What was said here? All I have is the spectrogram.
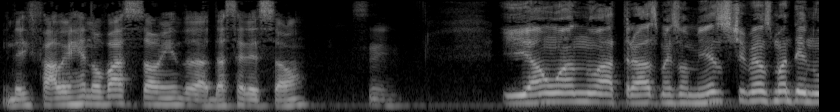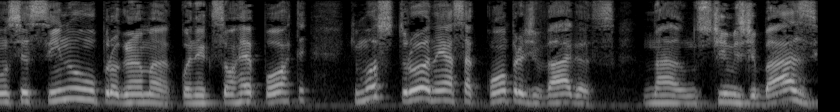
Ainda fala em renovação ainda da seleção. Sim. E há um ano atrás, mais ou menos, tivemos uma denúncia sim no programa Conexão Repórter, que mostrou né, essa compra de vagas na, nos times de base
